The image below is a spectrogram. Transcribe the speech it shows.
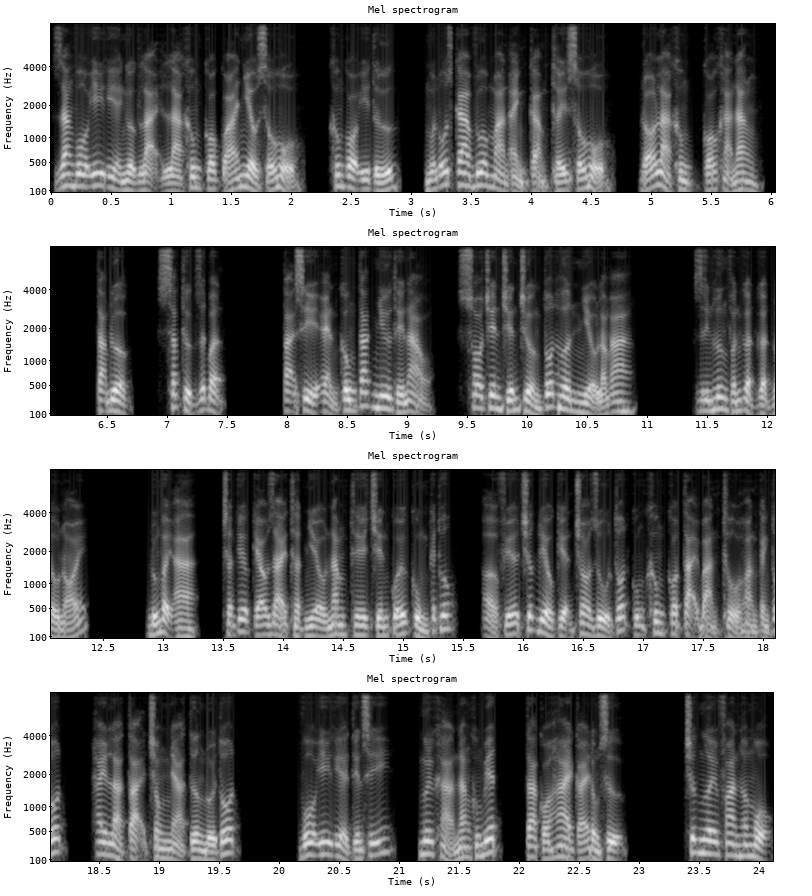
giang vô ý ý ngược lại là không có quá nhiều xấu hổ, không có ý tứ, muốn oscar vua màn ảnh cảm thấy xấu hổ, đó là không có khả năng. Tạm được, xác thực rất bận. Tại xì ẻn công tác như thế nào, so trên chiến trường tốt hơn nhiều lắm a? À? dinh hưng phấn gật gật đầu nói. Đúng vậy à trận tiêu kéo dài thật nhiều năm thế chiến cuối cùng kết thúc, ở phía trước điều kiện cho dù tốt cũng không có tại bản thổ hoàn cảnh tốt, hay là tại trong nhà tương đối tốt. Vô ý hệ tiến sĩ, ngươi khả năng không biết, ta có hai cái đồng sự. Trước ngươi f a n hâm mộ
